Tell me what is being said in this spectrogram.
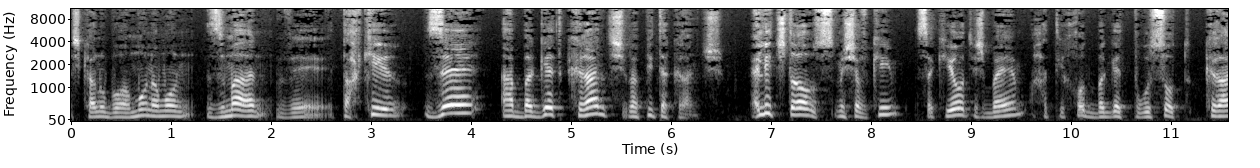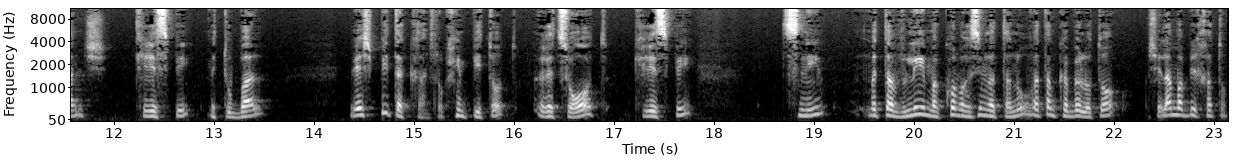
השקענו בו המון המון זמן ותחקיר, זה הבגט קראנץ' והפיתה קראנץ'. עילית שטראוס משווקים שקיות, יש בהם חתיכות בגט פרוסות קראנץ', קריספי, מתובל, ויש פיתה קראנץ', לוקחים פיתות רצועות, קריספי, צנים, מטבלים, הכל מכניסים לתנור, ואתה מקבל אותו, השאלה מה ברכתו.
